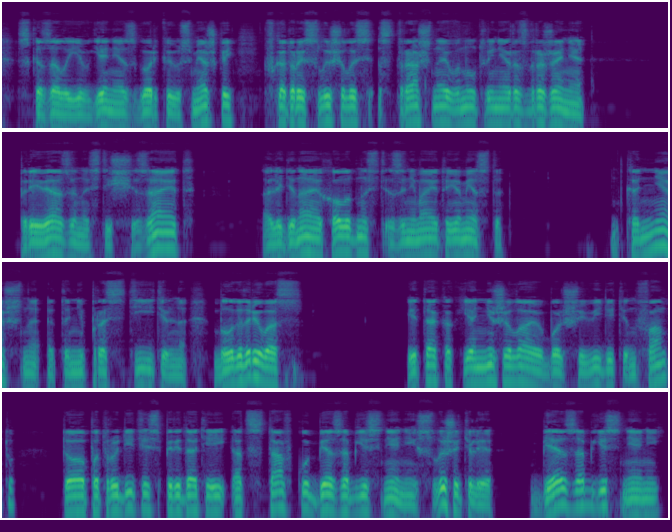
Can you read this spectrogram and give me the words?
— сказала Евгения с горькой усмешкой, в которой слышалось страшное внутреннее раздражение. Привязанность исчезает, а ледяная холодность занимает ее место. — Конечно, это непростительно. Благодарю вас. И так как я не желаю больше видеть инфанту, — то потрудитесь передать ей отставку без объяснений. Слышите ли? Без объяснений.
